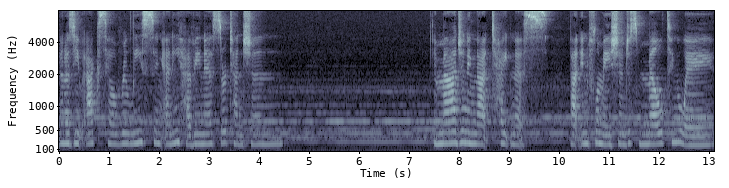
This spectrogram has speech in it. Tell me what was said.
And as you exhale, releasing any heaviness or tension Imagining that tightness, that inflammation just melting away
